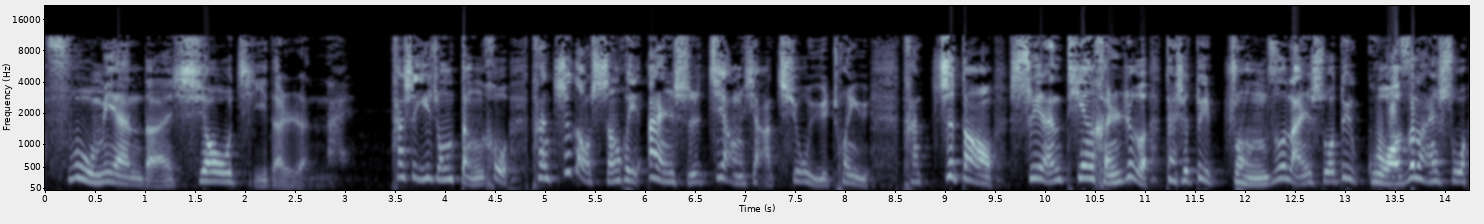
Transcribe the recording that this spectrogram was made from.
负面的、消极的忍耐，它是一种等候，他知道神会按时降下秋雨春雨，他知道虽然天很热，但是对种子来说，对果子来说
